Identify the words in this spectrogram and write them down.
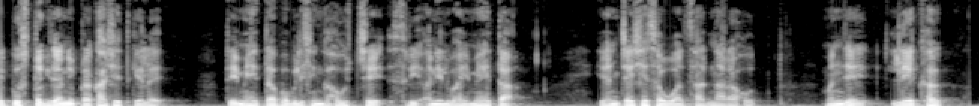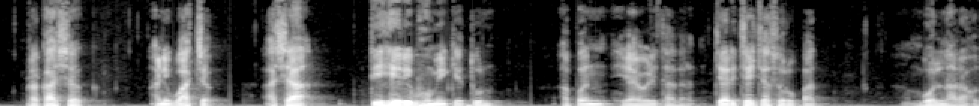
हे पुस्तक ज्यांनी प्रकाशित केलंय ते मेहता पब्लिशिंग हाऊसचे श्री अनिलभाई मेहता यांच्याशी संवाद साधणार आहोत. म्हणजे लेखक प्रकाशक आणि वाचक अशा तिहेरी भूमिकेतून आपण यावेळी साधारण चर्चेच्या स्वरूपात बोलणार आहोत.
